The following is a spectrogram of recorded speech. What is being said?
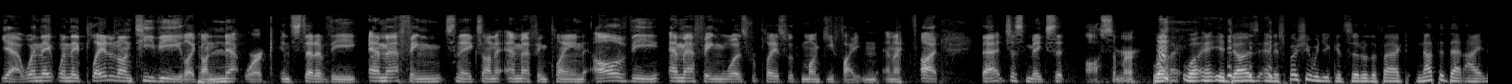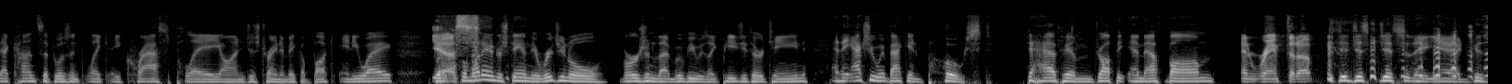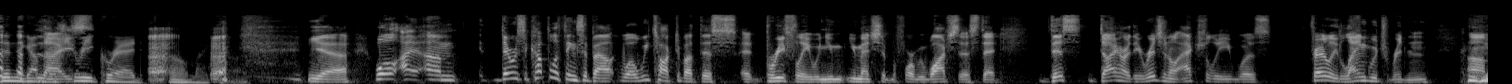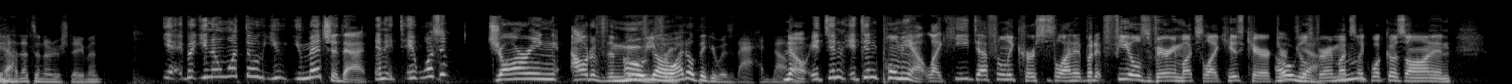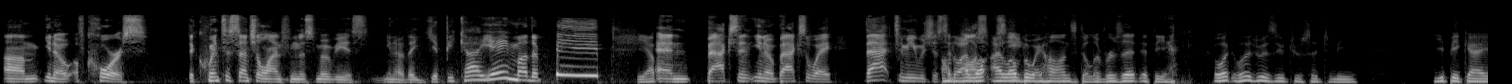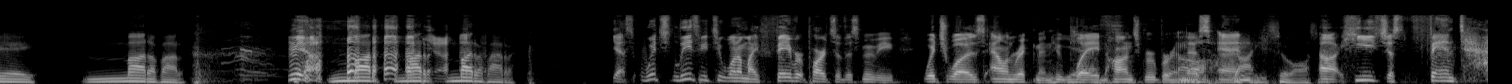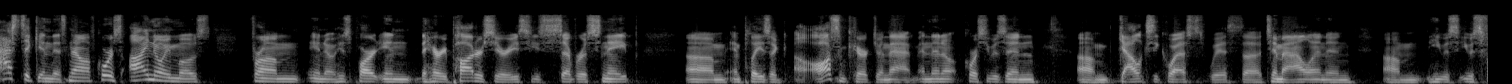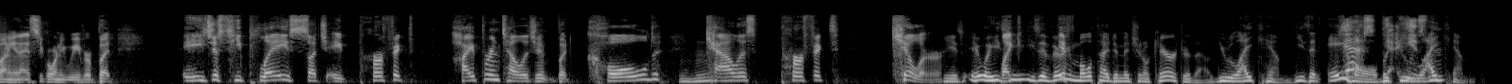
Yeah, when they when they played it on TV, like on network, instead of the MFing snakes on an MFing plane, all of the MFing was replaced with monkey fighting, and I thought that just makes it awesomer. Well, well, it does, and especially when you consider the fact, not that that I, that concept wasn't like a crass play on just trying to make a buck anyway. But Yes. From what I understand, the original version of that movie was like PG thirteen, and they actually went back in post to have him drop the MF bomb. And ramped it up. just just so they yeah, because then they got more street cred. Oh my god. Yeah. Well, I um there was a couple of things about well, we talked about this uh, briefly when you you mentioned it before we watched this that this Die Hard the original actually was fairly language ridden. Um, yeah, that's an understatement. Yeah, but you know what though? You you mentioned that and it it wasn't jarring out of the Oh movie. Oh no. I don't think it was that. No. No, it didn't. It didn't pull me out. Like he definitely curses a lot but it feels very much like his character. Oh, it feels yeah. very much Mhm. like what goes on, and um, you know, of course, the quintessential line from this movie is, you know, the yippee ki yay, mother beep, Yep. and backs in, you know, backs away. That to me was just Although I, lo- I love the way Hans delivers it at the end. What what was it you said to me? Yippee ki maravar. Yeah. Mar mar maravar. Yes, which leads me to one of my favorite parts of this movie, which was Alan Rickman, who Yes. played Hans Gruber in this, oh, and God, he's so awesome. uh, he's just fantastic in this. Now, of course, I know him most from you know his part in the Harry Potter series. He's Severus Snape, um, and plays a, a awesome character in that. And then, of course, he was in um, Galaxy Quest with uh, Tim Allen, and um, he was he was funny in that. Sigourney Weaver, but he just he plays such a perfect, hyper intelligent but cold, callous, perfect killer. He's, it- he's, Like, he's a very if- multi-dimensional character, though. You like him. He's an a-hole, Yes, but yeah, you like him.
